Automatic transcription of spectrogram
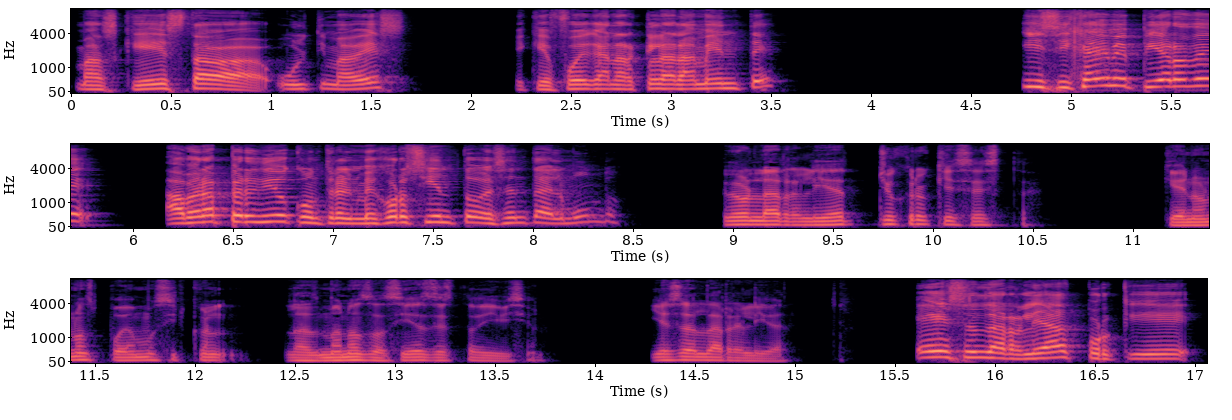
más que esta última vez, que fue ganar claramente. Y si Jaime pierde, habrá perdido contra el mejor 160 del mundo. Pero la realidad yo creo que es esta, que no nos podemos ir con las manos vacías de esta división. Y esa es la realidad. Esa es la realidad porque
